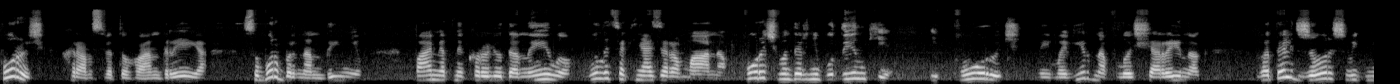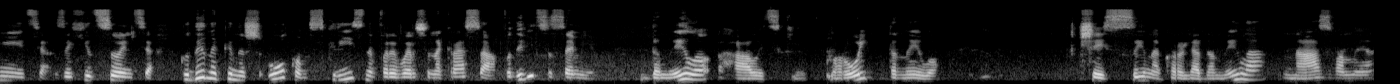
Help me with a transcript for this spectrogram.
Поруч храм святого Андрея, собор Бернандинів, пам'ятник королю Данилу, вулиця князя Романа, поруч модерні будинки і поруч неймовірна площа ринок. Готель Джордж видніється, захід сонця. Куди не кинеш оком, скрізь неперевершена краса. Подивіться самі. Данило Галицький, король Данило. В честь сина короля Данила назване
